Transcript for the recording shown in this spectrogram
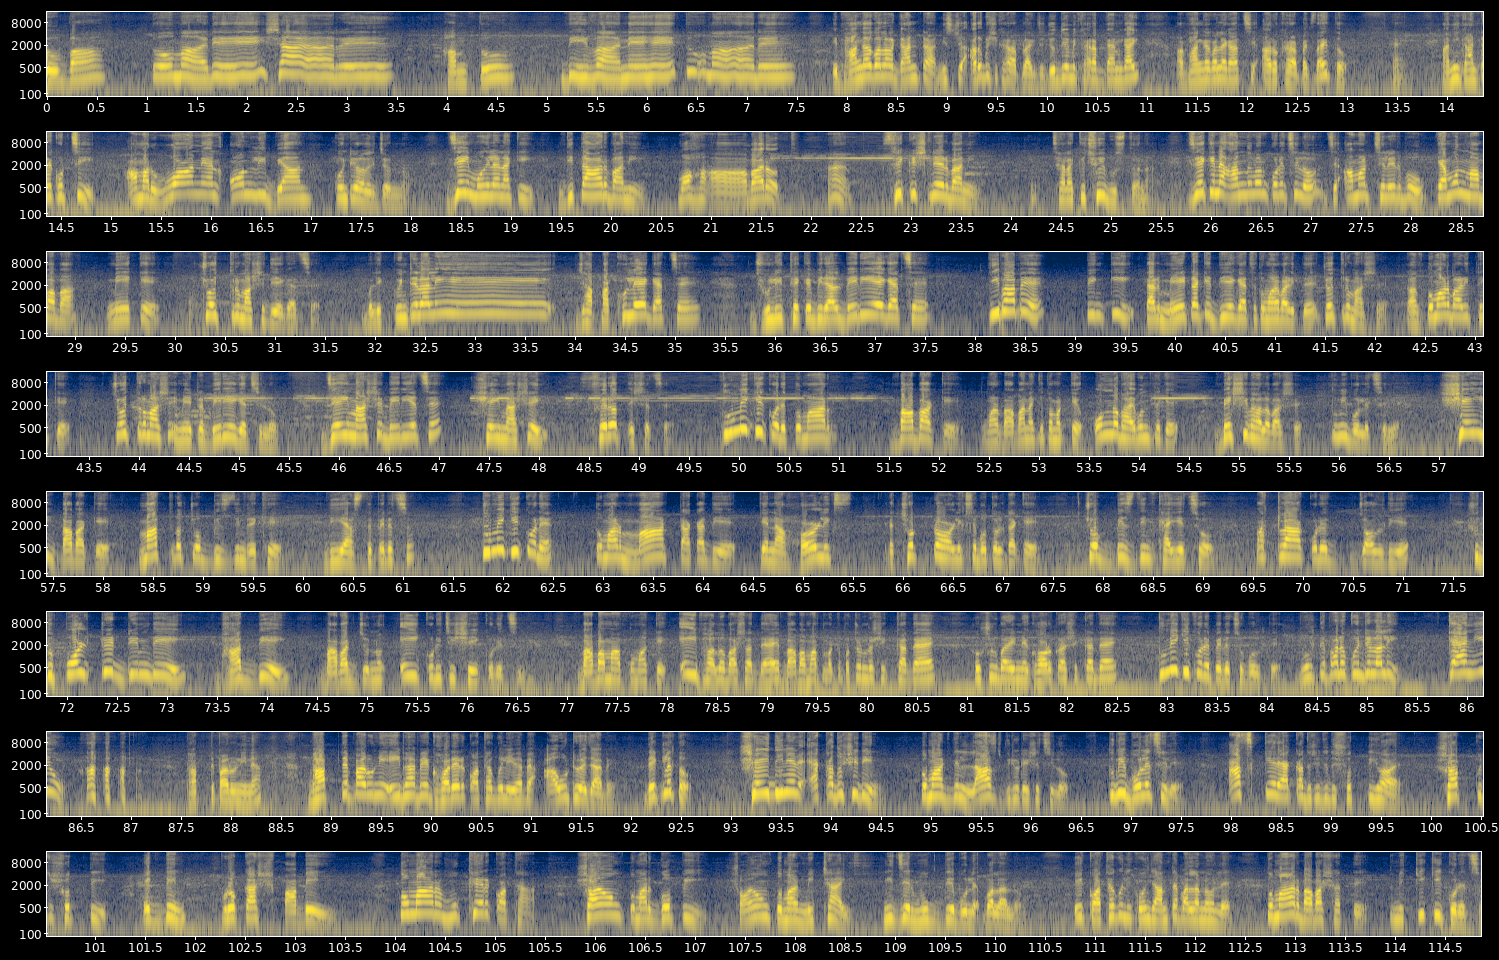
তোবা তোমারে সারে হাম তো দিওয়ানে তোমারে এই ভাঙ্গা গলার গানটা নিশ্চয়ই আরও বেশি খারাপ লাগছে। যদিও আমি খারাপ গান গাই আর ভাঙ্গা গলায় গাচ্ছি আরও খারাপ লাগছে, তাই তো? হ্যাঁ আমি গানটা করছি আমার ওয়ান অ্যান্ড অনলি ব্যান কুইন্টালের জন্য। যেই মহিলা নাকি গীতার বাণী, মহাভারত হ্যাঁ শ্রীকৃষ্ণের বাণী, ছাড়া কিছুই বুঝতো না। যে কিনা আন্দোলন করেছিল যে আমার ছেলের বউ কেমন মা বাবা মেয়েকে চৈত্র মাসে দিয়ে গেছে। বলি, কুইন্টেল আলী, ঝাপা খুলে গেছে, ঝুলি থেকে বিড়াল বেরিয়ে গেছে। কীভাবে পিঙ্কি তার মেয়েটাকে দিয়ে গেছে তোমার বাড়িতে চৈত্র মাসে? কারণ তোমার বাড়ি থেকে চৈত্র মাসে মেয়েটা বেরিয়ে গেছিল। যেই মাসে বেরিয়েছে, সেই মাসেই ফেরত এসেছে। তুমি কি করে তোমার বাবাকে, তোমার বাবা নাকি তোমাকে অন্য ভাই বোন থেকে বেশি ভালোবাসে? তুমি বলেছিলে। সেই বাবাকে মাত্র চব্বিশ দিন রেখে দিয়ে আসতে পেরেছ। তুমি কি করে তোমার মার টাকা দিয়ে কেনা হরলিক্স, একটা ছোট্ট হরলিক্সের বোতলটাকে চব্বিশ দিন খাইয়েছ পাতলা করে জল দিয়ে? শুধু পোলট্রির ডিম দিয়েই, ভাত দিয়েই বাবার জন্য এই করেছি, সেই করেছি। বাবা মা তোমাকে এই ভালোবাসা দেয়, বাবা মা তোমাকে প্রচণ্ড শিক্ষা দেয়, শ্বশুরবাড়ি নিয়ে ঘর করা শিক্ষা দেয়। তুমি কি করে পেরেছ বলতে? বলতে পারো কুইন্টেল ক্যান ইউ? ভাবতে পারুনি না। ভাবতে পারুনি এইভাবে ঘরের কথাগুলি এইভাবে আউট হয়ে যাবে। দেখলে তো? সেই দিনের একাদশী দিন তোমার দিন লাস্ট ভিডিওটা এসেছিল। তুমি বলেছিলে, আজকের একাদশী যদি সত্যি হয় সব কিছু সত্যি একদিন প্রকাশ পাবেই। তোমার মুখের কথা স্বয়ং তোমার গোপী, স্বয়ং তোমার মিঠাই নিজের মুখ দিয়ে বলে, বলালো। এই কথাগুলি কোন জানতে পারলাম না হলে তোমার বাবার সাথে তুমি কি কি করেছ?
